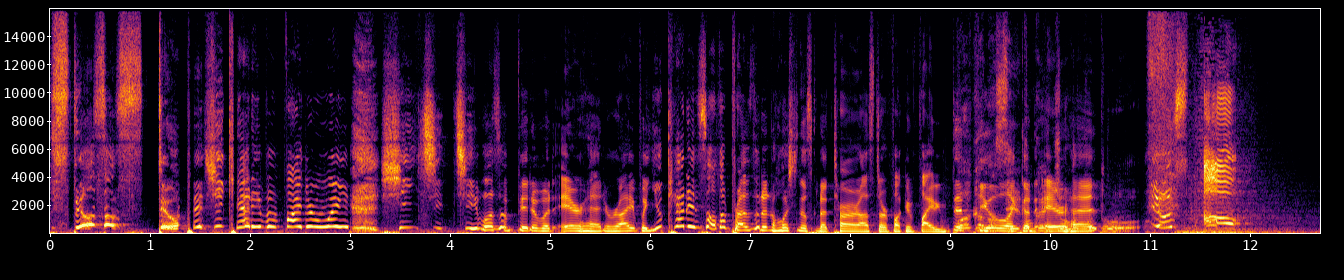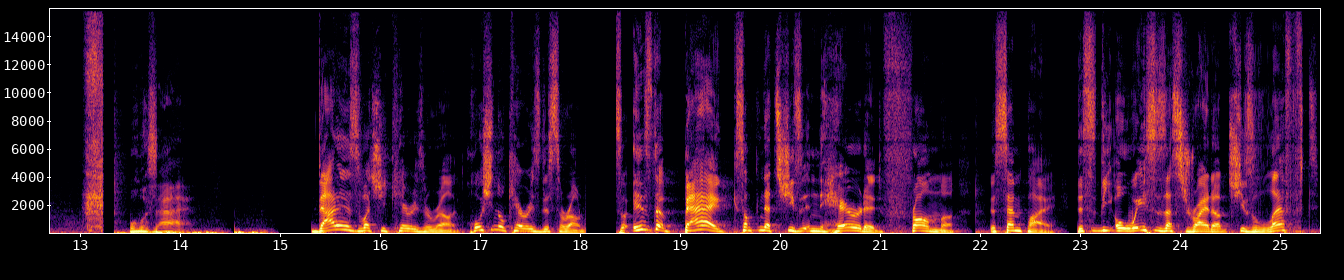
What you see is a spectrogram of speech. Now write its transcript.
still so stupid. She can't even find her way. She, she she was a bit of an airhead, right? But you can't insult the president. Hoshino's gonna turn around and start fucking fighting. This feels like an airhead. Yes. Oh. What was that? That is what she carries around. Hoshino carries this around. So is the bag something that she's inherited from the senpai? This is the oasis that's dried up. She's left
